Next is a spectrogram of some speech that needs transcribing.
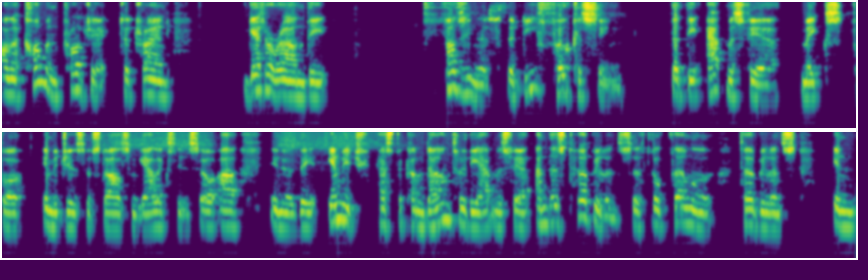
on a common project to try and get around the fuzziness, the defocusing that the atmosphere makes for images of stars and galaxies. So, uh, you know, the image has to come down through the atmosphere, and there's turbulence, there's little thermal turbulence in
